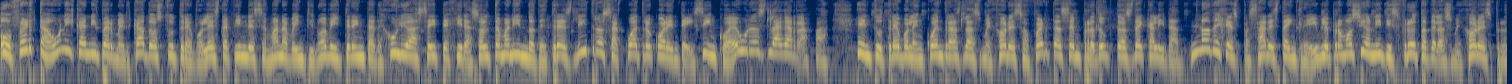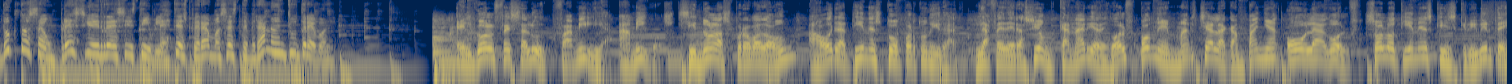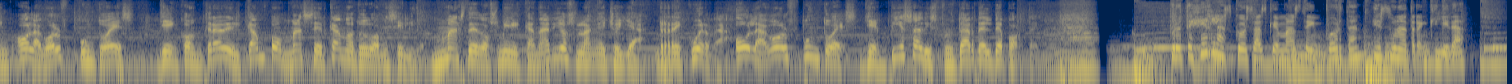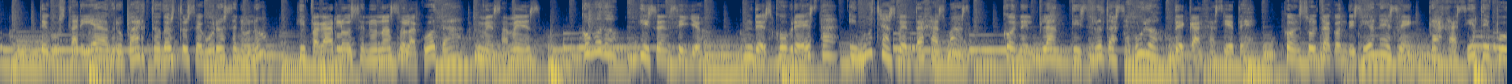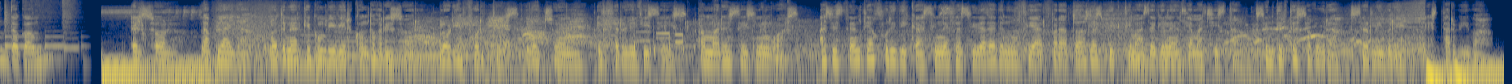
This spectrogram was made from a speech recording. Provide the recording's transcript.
Oferta única en hipermercados Tu Trébol este fin de semana 29 y 30 de julio aceite girasol tamarindo de 3 litros a 4,45 euros la garrafa. En Tu Trébol encuentras las mejores ofertas en productos de calidad. No dejes pasar esta increíble promoción y disfruta de los mejores productos a un precio irresistible. Te esperamos este verano en Tu Trébol. El golf es salud, familia, amigos. Si no lo has probado aún, ahora tienes tu oportunidad. La Federación Canaria de Golf pone en marcha la campaña Hola Golf. Solo tienes que inscribirte en holagolf.es y encontrar el campo más cercano a tu domicilio. Más de 2.000 canarios lo han hecho ya. Recuerda holagolf.es y empieza a disfrutar del deporte. Proteger las cosas que más te importan es una tranquilidad. ¿Te gustaría agrupar todos tus seguros en uno y pagarlos en una sola cuota, mes a mes? Cómodo y sencillo. Descubre esta y muchas ventajas más con el plan Disfruta Seguro de Caja 7. Consulta condiciones en cajasiete.com. El sol, la playa, no tener que convivir con tu agresor. Gloria Fuertes, el 8M, el 016, amar en seis lenguas. Asistencia jurídica sin necesidad de denunciar para todas las víctimas de violencia machista. Sentirte segura, ser libre, estar viva.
